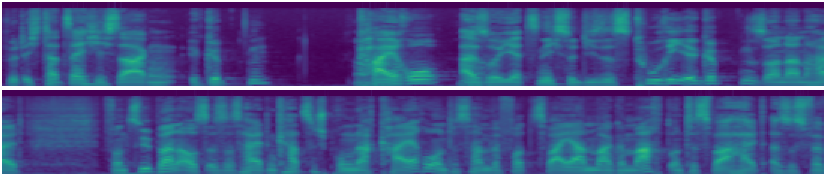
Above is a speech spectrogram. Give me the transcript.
würde ich tatsächlich sagen Ägypten, Kairo. Also jetzt nicht so dieses Touri-Ägypten, sondern halt von Zypern aus ist es halt ein Katzensprung nach Kairo und das haben wir vor zwei Jahren mal gemacht und das war halt, also es war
